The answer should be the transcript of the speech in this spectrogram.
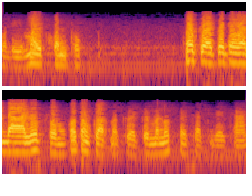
ก็ดีไม่พ้นทุกข์ ถ้าเกิดเป็นเทวดาหรือพรหมก็ต้องกลับมาเกิดเป็นมนุษย์ในสัตว์เดรัจฉาน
